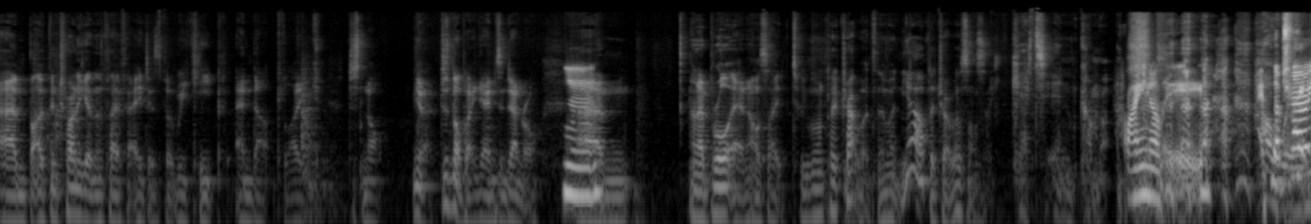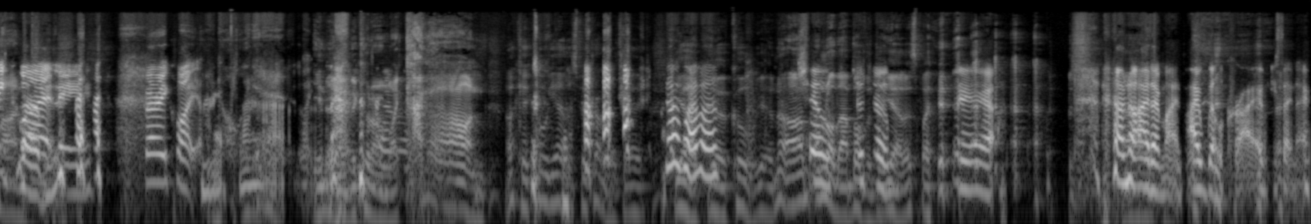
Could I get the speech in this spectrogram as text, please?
Um, but I've been trying to get them to play for ages, but we keep end up like just not, you know, just not playing games in general. Mm. Um, and I brought it, and I was like, "Do we want to play Trap Words?" And they went, "Yeah, I'll play Trap Words." And I was like, "Get in, come on!" Finally. How but very fun. quietly, very quiet. Yeah, Oh, play yeah, like- In the, the corner, I'm like, "Come on!" Okay, cool. Yeah, let's play Trap Words. Yeah, No, yeah, whatever. yeah, cool. Yeah, no, I'm, I'm not that bothered. But yeah, let's play. Yeah, yeah, I'm not. I don't mind. I will cry if you say no.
